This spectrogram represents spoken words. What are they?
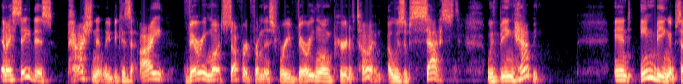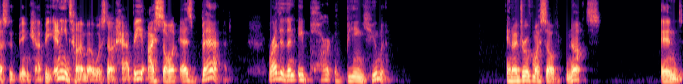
and I say this passionately because I very much suffered from this for a very long period of time. I was obsessed with being happy. And in being obsessed with being happy, anytime I was not happy, I saw it as bad, rather than a part of being human. And I drove myself nuts. And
